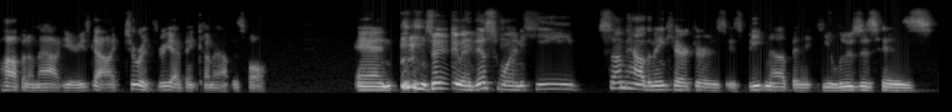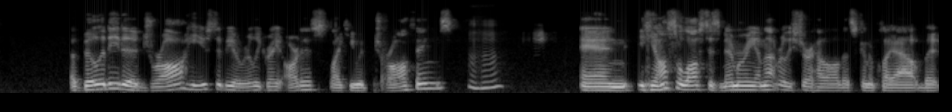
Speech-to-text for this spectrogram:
popping them out here. He's got like two or three, I think, come out this fall. And so anyway, this one, he somehow the main character is is beaten up and he loses his ability to draw. He used to be a really great artist. Like he would draw things. hmm and he also lost his memory. I'm not really sure how all that's going to play out, but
